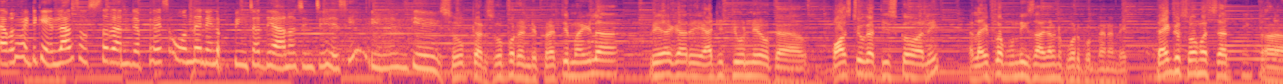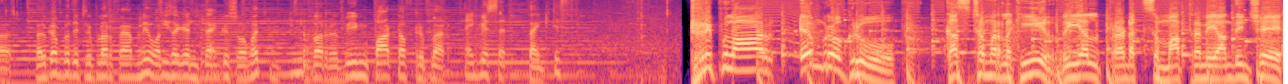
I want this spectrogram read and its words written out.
డబుల్ హెడ్కి వెళ్ళాల్సి వస్తుంది అని చెప్పేసి ముందే నేను ఒప్పించద్ది ఆలోచించేసి దీనికి సూపర్ సూపర్ అండి. ప్రతి మహిళ ప్రియా గారి యాటిట్యూడ్ని ఒక పాజిటివ్గా తీసుకోవాలి. లైఫ్లో ముందుకు సాగాలని కోరుకుంటున్నానండి. Thank you so much sir welcome to the triple R family once again thank you so much for being part of triple R thank you sir thank you triple R embro group కస్టమర్లకి రియల్ ప్రొడక్ట్స్ మాత్రమే అందించే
